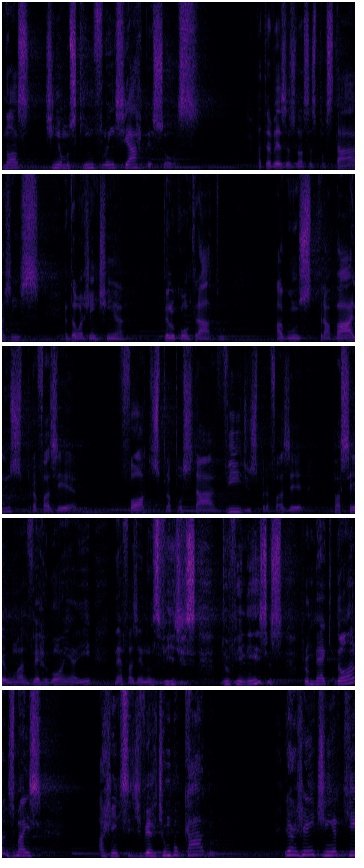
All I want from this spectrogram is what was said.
nós tínhamos que influenciar pessoas através das nossas postagens. Então, a gente tinha, pelo contrato, alguns trabalhos para fazer, fotos para postar, vídeos para fazer, passei alguma vergonha aí, né, fazendo uns vídeos do Vinícius para o McDonald's, mas a gente se divertiu um bocado. E a gente tinha que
